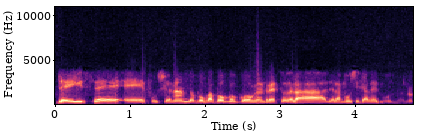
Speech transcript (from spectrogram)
de irse eh, fusionando poco a poco con el resto de la, de la música del mundo. ¿no?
